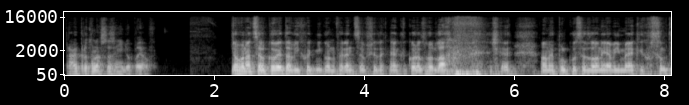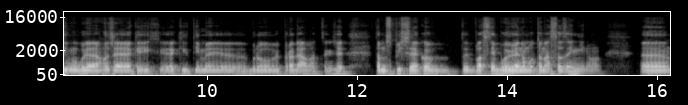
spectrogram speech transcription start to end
právě pro to nasazení do playoff. No ona celkově, ta východní konference už je tak nějak jako rozhodla, že máme půlku sezóny a víme, jakých 8 týmů bude nahoře, jaký, jaký týmy eh, budou vyprodávat, takže tam spíš se jako vlastně bojuje jenom o to nasazení. No. Eh,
